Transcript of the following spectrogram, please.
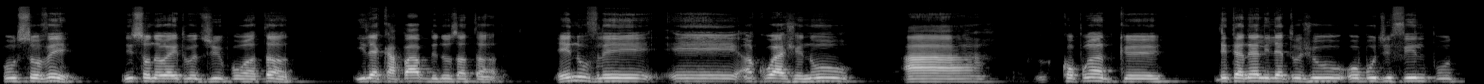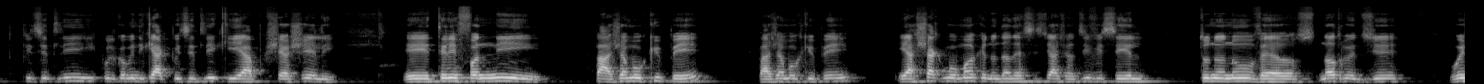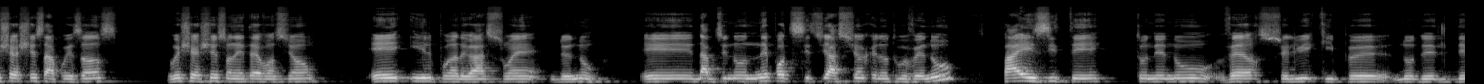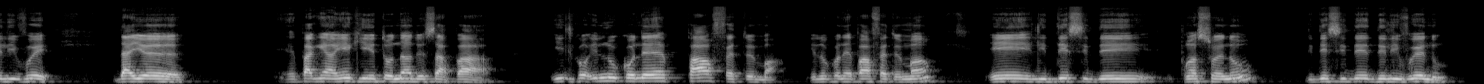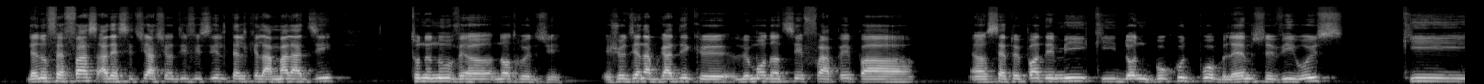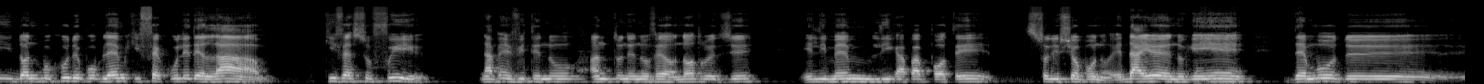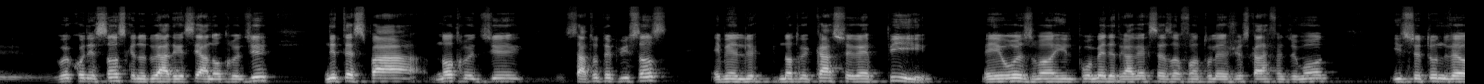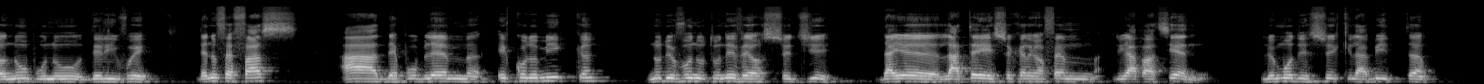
pour sauver, ni son oreille trop dure pour entendre. Il est capable de nous entendre. Et nous voulons et encourager nous à comprendre que l'Éternel, il est toujours au bout du fil pour petit lit, pour communiquer avec petit lit qui a cherché lui. Et téléphone pas jamais occupé, pas jamais occupé. Et à chaque moment que nous dans des situations difficiles, tournons-nous vers notre Dieu, rechercher sa présence, rechercher son intervention, et il prendra soin de nous. Et nous n'importe situation que nous trouvons, pas hésiter, tournez-nous vers celui qui peut nous délivrer. D'ailleurs, il n'y pas rien qui est étonnant de sa part. Il nous connaît parfaitement. Il nous connaît parfaitement et il décider prendre soin de nous, il décider délivrer nous. Là, nous faire face à des situations difficiles telles que la maladie, tournons-nous vers notre Dieu. Et je dis à regardé que le monde entier est frappé par hein, cette pandémie qui donne beaucoup de problèmes, ce virus qui donne beaucoup de problèmes, qui fait couler des larmes, qui fait souffrir, n'a pas invité nous à tourner nous vers notre Dieu et lui-même, est capable de porter solution pour nous. Et d'ailleurs, nous gagnons des mots de reconnaissance que nous devons adresser à notre Dieu. N'était-ce pas notre Dieu, sa toute puissance? Eh bien, notre cas serait pire. Mais heureusement, il promet d'être avec ses enfants tous les jours jusqu'à la fin du monde. Il se tourne vers nous pour nous délivrer. Il nous fait face à des problèmes économiques. Nous devons nous tourner vers ce Dieu. D'ailleurs, la terre et ce qu'elle renferme lui appartiennent. Le monde de ceux qui l'habitent.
